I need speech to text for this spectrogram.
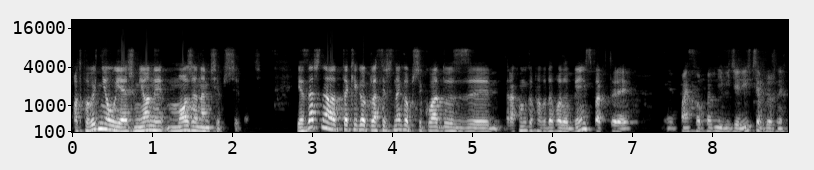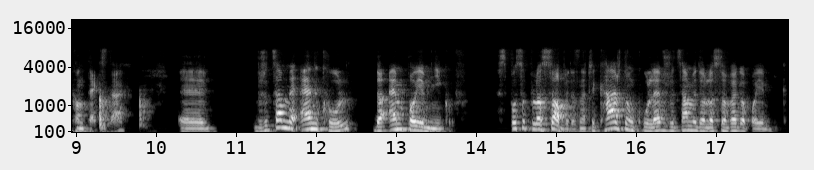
odpowiednio ujarzmiony może nam się przydać. Ja zacznę od takiego klasycznego przykładu z rachunku prawdopodobieństwa, który Państwo pewnie widzieliście w różnych kontekstach. Y, wrzucamy n kul do m pojemników w sposób losowy, to znaczy każdą kulę wrzucamy do losowego pojemnika.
